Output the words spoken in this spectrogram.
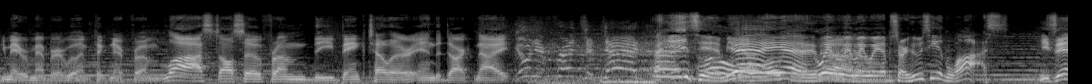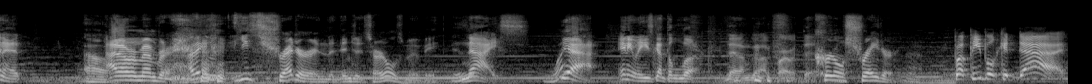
You may remember William Fichtner from Lost, also from The Bank Teller in The Dark Knight. You and your friends are dead. That is him. Oh, yeah, yeah, yeah. okay, Wait, now wait, wait, wait. I'm sorry. Who's he in Lost? He's in it. Oh. I don't remember. I think he's Shredder in the Ninja Turtles movie. nice. What? Yeah. Anyway, he's got the look that I'm going for with this. Colonel Schrader. But people could die.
